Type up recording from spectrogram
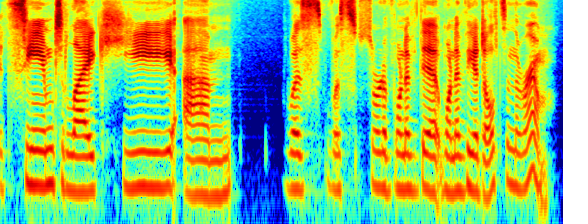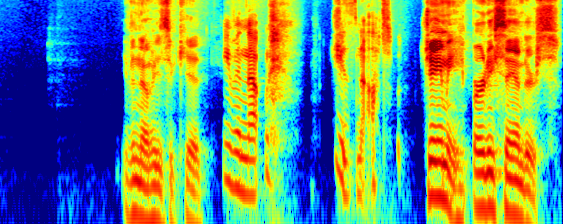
it seemed like he um, was was sort of one of the one of the adults in the room, even though he's a kid. Even though he's not. Jamie, Bernie Sanders.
